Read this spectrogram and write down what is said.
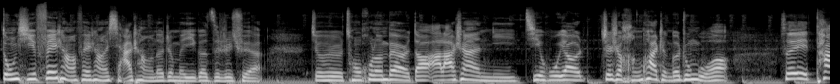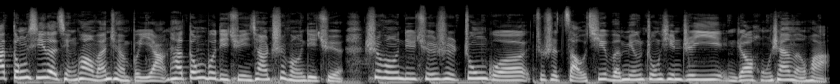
东西非常非常狭长的这么一个自治区，就是从呼伦贝尔到阿拉善，你几乎要这是横跨整个中国，所以它东西的情况完全不一样。它东部地区，你像赤峰地区，赤峰地区是中国就是早期文明中心之一，你知道红山文化，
